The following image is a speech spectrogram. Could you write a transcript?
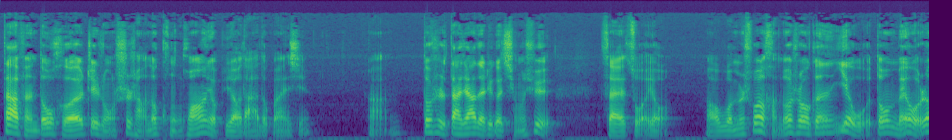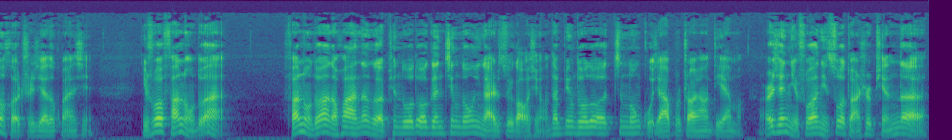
大部分都和这种市场的恐慌有比较大的关系，啊，都是大家的这个情绪在左右，啊，我们说了很多时候跟业务都没有任何直接的关系。你说反垄断，反垄断的话，那个拼多多跟京东应该是最高兴，但拼多多、京东股价不照样跌吗？而且你说你做短视频的，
